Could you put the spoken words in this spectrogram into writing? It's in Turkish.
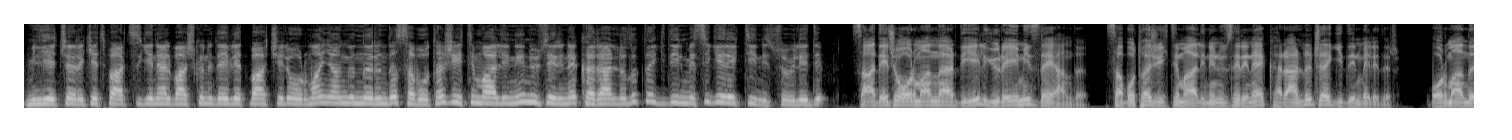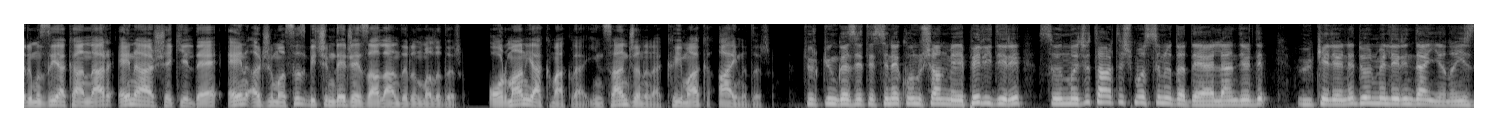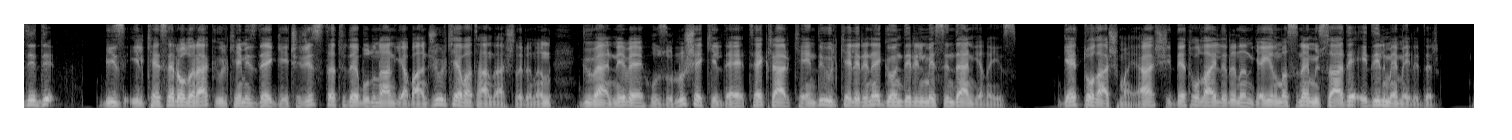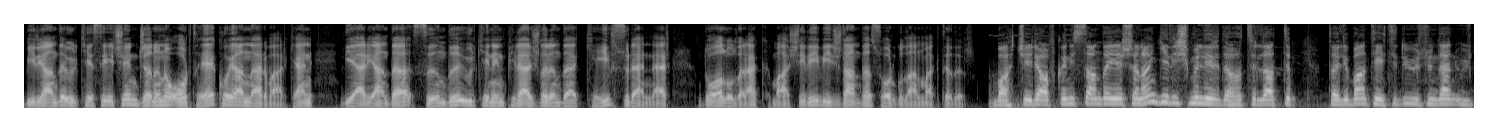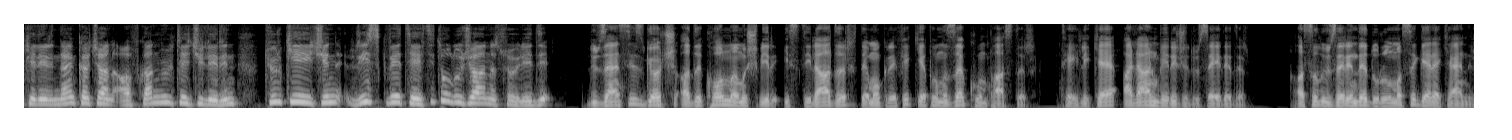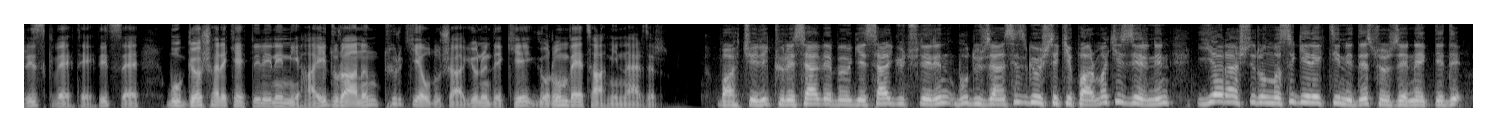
Milliyetçi Hareket Partisi Genel Başkanı Devlet Bahçeli orman yangınlarında sabotaj ihtimalinin üzerine kararlılıkla gidilmesi gerektiğini söyledi. Sadece ormanlar değil yüreğimiz de yandı. Sabotaj ihtimalinin üzerine kararlıca gidilmelidir. Ormanlarımızı yakanlar en ağır şekilde, en acımasız biçimde cezalandırılmalıdır. Orman yakmakla insan canına kıymak aynıdır. Türk Gün Gazetesi'ne konuşan MHP lideri sığınmacı tartışmasını da değerlendirdi. Ülkelerine dönmelerinden yanayız dedi. Biz ilkesel olarak ülkemizde geçici statüde bulunan yabancı ülke vatandaşlarının güvenli ve huzurlu şekilde tekrar kendi ülkelerine gönderilmesinden yanayız. Gettolaşmaya, şiddet olaylarının yayılmasına müsaade edilmemelidir. Bir yanda ülkesi için canını ortaya koyanlar varken, diğer yanda sığındığı ülkenin plajlarında keyif sürenler doğal olarak maşeri vicdanda sorgulanmaktadır. Bahçeli Afganistan'da yaşanan gelişmeleri de hatırlattı. Taliban tehdidi yüzünden ülkelerinden kaçan Afgan mültecilerin Türkiye için risk ve tehdit olacağını söyledi. Düzensiz göç adı konmamış bir istiladır, demografik yapımıza kumpastır. Tehlike alarm verici düzeydedir. Asıl üzerinde durulması gereken risk ve tehditse bu göç hareketliliğinin nihai durağının Türkiye olacağı yönündeki yorum ve tahminlerdir. Bahçeli küresel ve bölgesel güçlerin bu düzensiz göçteki parmak izlerinin iyi araştırılması gerektiğini de sözlerine ekledi.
